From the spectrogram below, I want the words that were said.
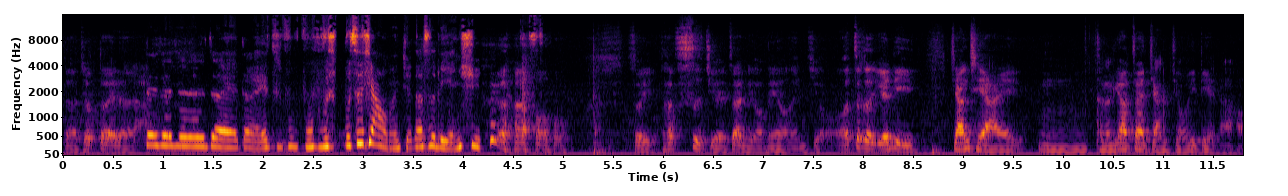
的，就对了啦。对对对对对对，不不不是不是像我们觉得是连续的，所以他视觉暂留没有很久。哦，这个原理讲起来，嗯，可能要再讲久一点了哈。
